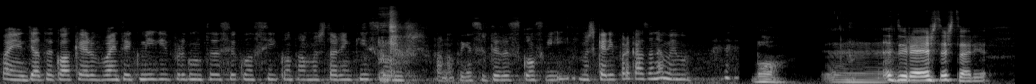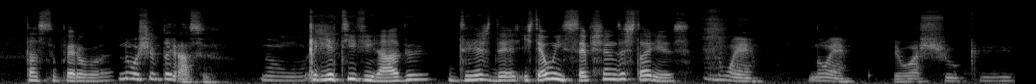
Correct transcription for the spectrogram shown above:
Bem, um idiota qualquer vem ter comigo e pergunta se eu consigo contar uma história em 15 segundos. Pá, não tenho a certeza se consegui, mas quero ir para casa na mesma. Bom, é... Adorei esta história. Está super boa. não achei muita graça. Não, Criatividade 10 10. Isto é o Inception das histórias. não é. Não é. Eu acho que.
